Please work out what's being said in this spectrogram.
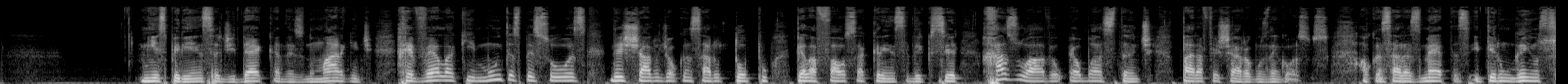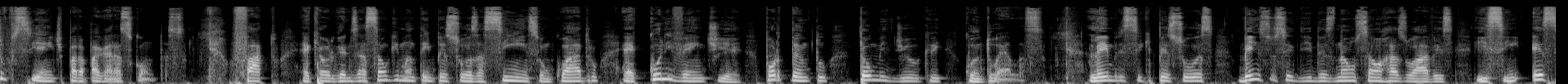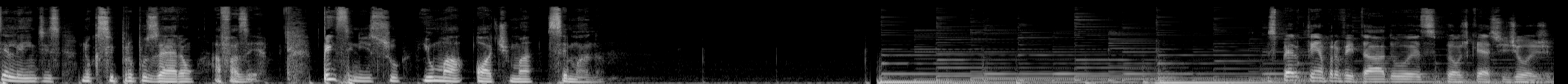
Minha experiência de décadas no marketing revela que muitas pessoas deixaram de alcançar o topo pela falsa crença de que ser razoável é o bastante para fechar alguns negócios, alcançar as metas e ter um ganho suficiente para pagar as contas. O fato é que a organização que mantém pessoas assim em seu quadro é conivente e, portanto, tão medíocre quanto elas. Lembre-se que pessoas bem-sucedidas não são razoáveis e sim excelentes no que se propuseram a fazer. Pense nisso e uma ótima semana. Espero que tenha aproveitado esse podcast de hoje.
